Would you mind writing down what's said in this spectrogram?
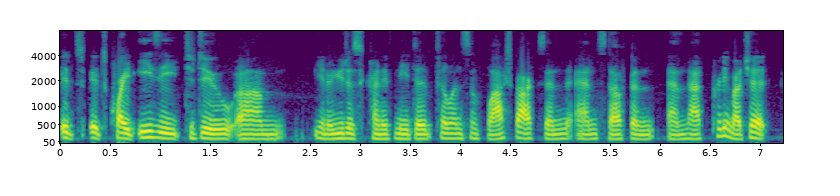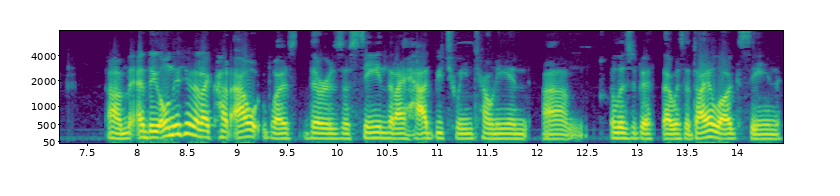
it's it's quite easy to do um, you know you just kind of need to fill in some flashbacks and and stuff and and that's pretty much it. Um, and the only thing that I cut out was there is a scene that I had between Tony and um, Elizabeth that was a dialogue scene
